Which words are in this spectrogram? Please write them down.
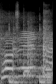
সরে না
